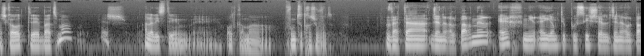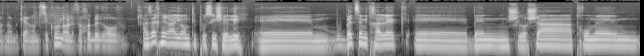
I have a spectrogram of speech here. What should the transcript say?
השקעות בעצמה. יש אנליסטים, עוד כמה פונקציות חשובות. ואתה general partner, איך נראה יום טיפוסי של general partner בקרן הון סיכון, או לפחות ב Grove? אז איך נראה יום טיפוסי שלי? אה, הוא בעצם מתחלק אה, בין שלושה תחומים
